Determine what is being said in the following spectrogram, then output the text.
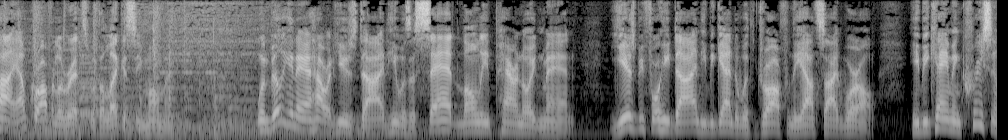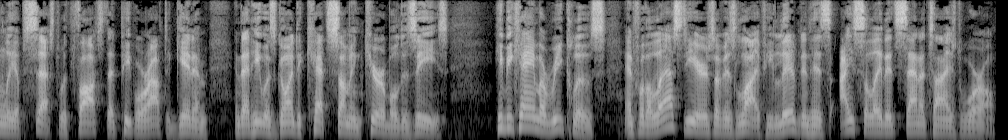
Hi, I'm Crawford Loritts with a legacy moment. When billionaire Howard Hughes died, he was a sad, lonely, paranoid man. Years before he died, he began to withdraw from the outside world. He became increasingly obsessed with thoughts that people were out to get him and that he was going to catch some incurable disease. He became a recluse, and for the last years of his life, he lived in his isolated, sanitized world.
